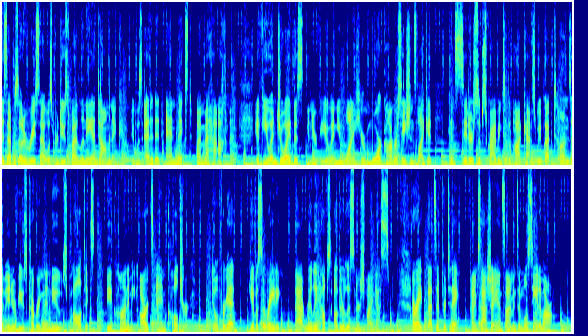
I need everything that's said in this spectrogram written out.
This episode of Reset was produced by Linnea Dominic. It was edited and mixed by Meha Ahmed. If you enjoyed this interview and you want to hear more conversations like it, consider subscribing to the podcast. We've got tons of interviews covering the news, politics, the economy, arts, and culture. Don't forget, give us a rating. That really helps other listeners find us. All right, that's it for today. I'm Sasha Ann Simons, and we'll see you tomorrow.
